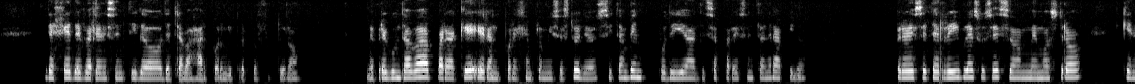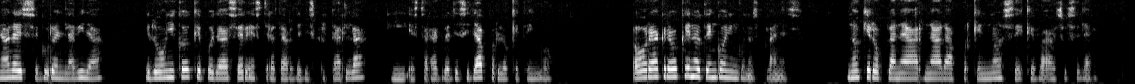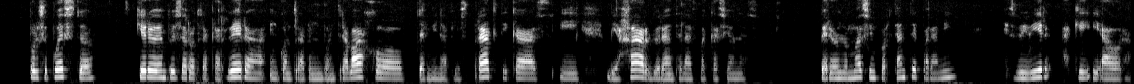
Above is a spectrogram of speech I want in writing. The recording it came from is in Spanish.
dejé de ver el sentido de trabajar por mi propio futuro. Me preguntaba para qué eran, por ejemplo, mis estudios si también podía desaparecer tan rápido. Pero ese terrible suceso me mostró que nada es seguro en la vida y lo único que puedo hacer es tratar de disfrutarla y estar agradecida por lo que tengo. Ahora creo que no tengo ningunos planes. No quiero planear nada porque no sé qué va a suceder. Por supuesto, Quiero empezar otra carrera, encontrar un buen trabajo, terminar las prácticas y viajar durante las vacaciones. Pero lo más importante para mí es vivir aquí y ahora.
